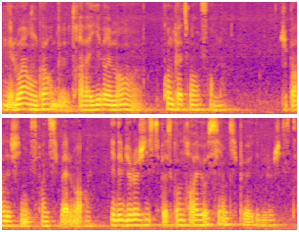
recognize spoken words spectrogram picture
on est loin encore de travailler vraiment euh, complètement ensemble. Je parle des chimistes principalement. Et des biologistes, parce qu'on travaille aussi un petit peu avec des biologistes.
